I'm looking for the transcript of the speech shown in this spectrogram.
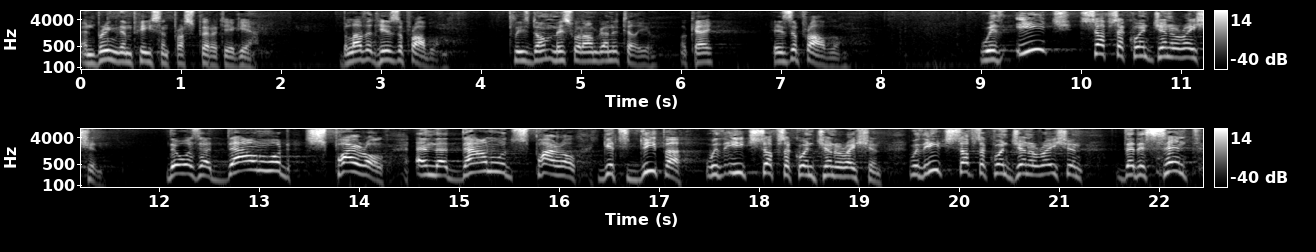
and bring them peace and prosperity again. Beloved, here's the problem. Please don't miss what I'm going to tell you, okay? Here's the problem. With each subsequent generation, there was a downward spiral, and the downward spiral gets deeper with each subsequent generation. With each subsequent generation, the descent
